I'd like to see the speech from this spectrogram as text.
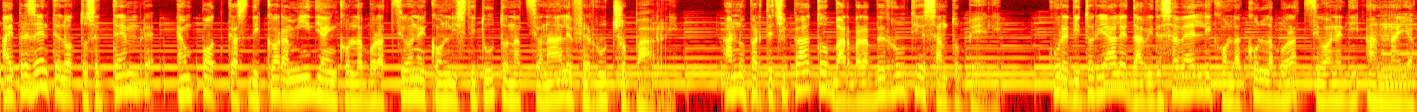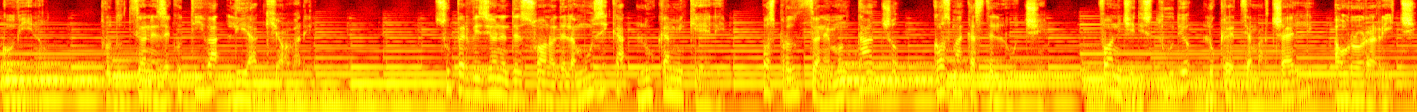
Hai presente l'8 settembre? È un podcast di Cora Media in collaborazione con l'Istituto Nazionale Ferruccio Parri. Hanno partecipato Barbara Berruti e Santopeli. Cura editoriale Davide Savelli con la collaborazione di Anna Iacovino. Produzione esecutiva Lia Chiovari. Supervisione del suono e della musica Luca Micheli. Post-produzione e montaggio Cosma Castellucci. Fonici di studio Lucrezia Marcelli, Aurora Ricci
